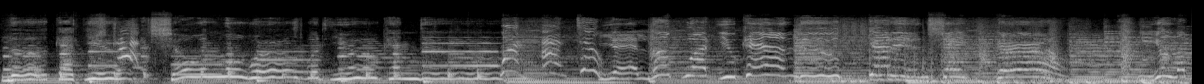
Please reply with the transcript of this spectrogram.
Look at you, showing the world what you can do. One and two. Yeah, look what you can do. Get in shape, girl. You love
